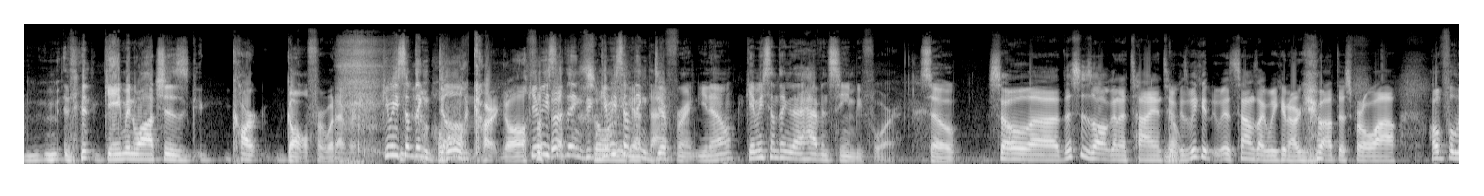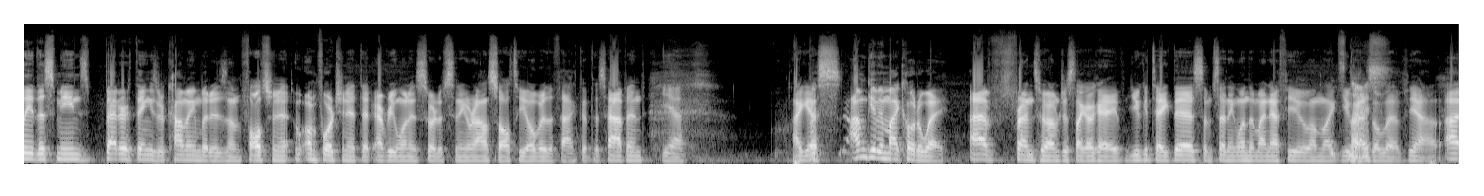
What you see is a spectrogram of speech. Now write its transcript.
Game and Watches cart golf or whatever. Give me something dumb. cart golf. Give me something. give me something different. You know. Give me something that I haven't seen before. So So uh, this is all going to tie into No. because we could. It sounds like we can argue about this for a while. Hopefully, this means better things are coming, but it is unfortunate. Unfortunate that everyone is sort of sitting around salty over the fact that this happened. yeah. I guess I'm giving my code away. I have friends who I'm just like, okay, you can take this. I'm sending one to my nephew. I'm like, you guys nice. will live. Yeah. I,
